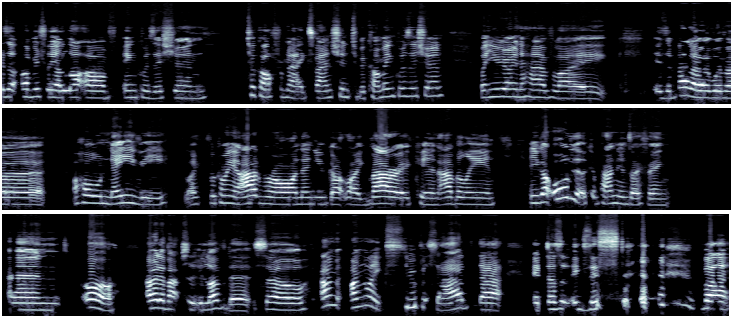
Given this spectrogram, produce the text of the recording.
because obviously a lot of Inquisition took off from that expansion to become Inquisition, but you're going to have like Isabela with a a whole navy, like becoming an admiral, and then you've got like Varric and Aveline, and you've got all the other companions, I think. And oh, I would have absolutely loved it. So I'm I'm like super sad that it doesn't exist, but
